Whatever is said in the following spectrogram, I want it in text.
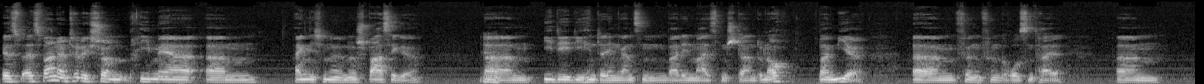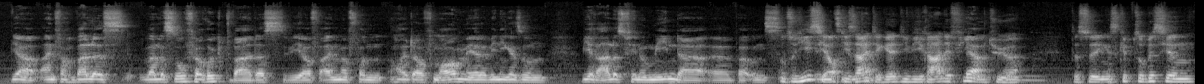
es, es war natürlich schon primär ähm, eigentlich eine, eine spaßige Ja. ähm, Idee, die hinter dem Ganzen bei den meisten stand. Und auch bei mir ähm, für, für einen großen Teil. Ähm, ja, einfach weil es, weil es so verrückt war, dass wir auf einmal von heute auf morgen mehr oder weniger so ein virales Phänomen da äh, bei uns. Und so hieß ja auch die Seite, gell? Die virale Filotür. Ja, ja. Deswegen, es gibt so ein bisschen.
